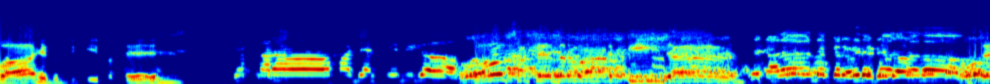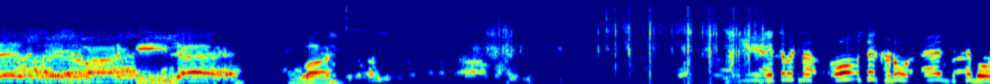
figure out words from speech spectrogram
ਵਾਹਿਗੁਰੂ ਜੀ ਕੀ ਫਤਿਹ। ਓ ਸੱਚੇ ਦਰਬਾਰ ਕੀ ਜੈ ਤੇ ਦਰਬਾਰ ਕੀ ਜੈ ਵਾਹਿਗੁਰੂ ਇੱਕ ਮਿੰਟ ਉਹ ਉੱਥੇ ਖੜੋ ਇਹ ਜਿੱਥੇ ਬੋਲ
